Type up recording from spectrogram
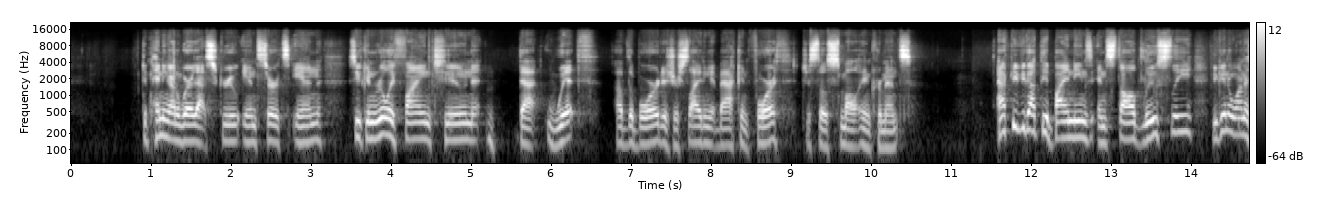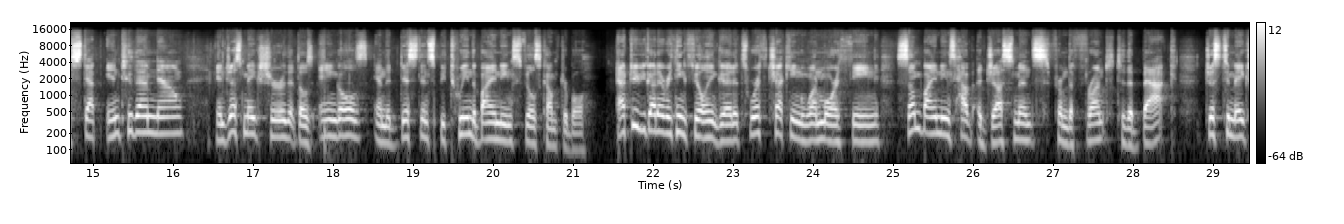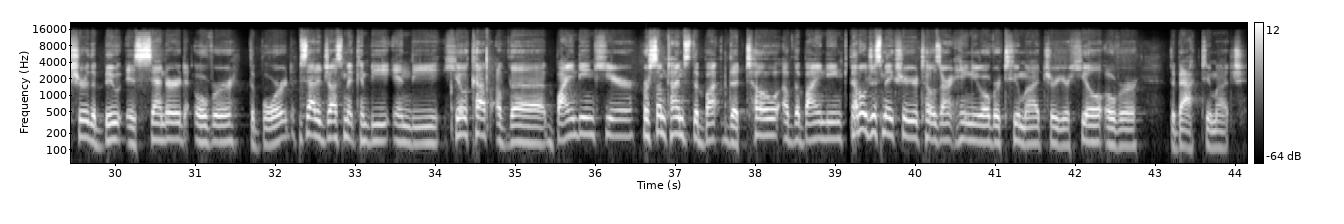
depending on where that screw inserts in. So you can really fine tune that width of the board as you're sliding it back and forth, just those small increments. After you've got the bindings installed loosely, you're going to want to step into them now and just make sure that those angles and the distance between the bindings feels comfortable. After you've got everything feeling good, it's worth checking one more thing. Some bindings have adjustments from the front to the back just to make sure the boot is centered over the board. That adjustment can be in the heel cup of the binding here, or sometimes the, the toe of the binding. That'll just make sure your toes aren't hanging over too much or your heel over the back too much.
